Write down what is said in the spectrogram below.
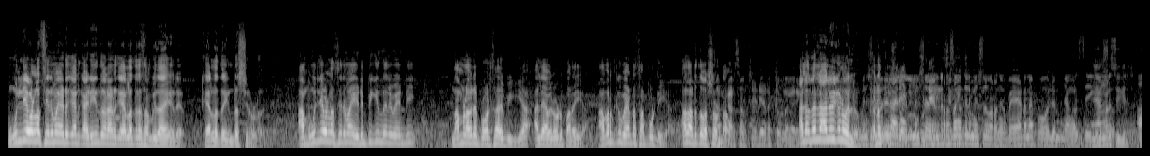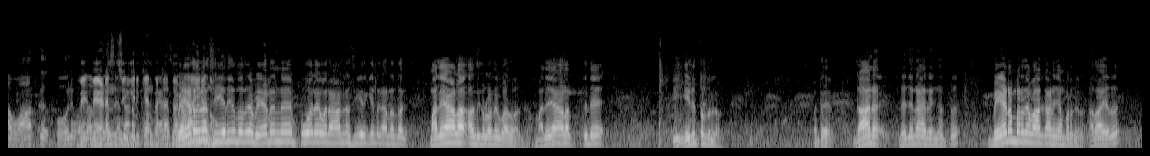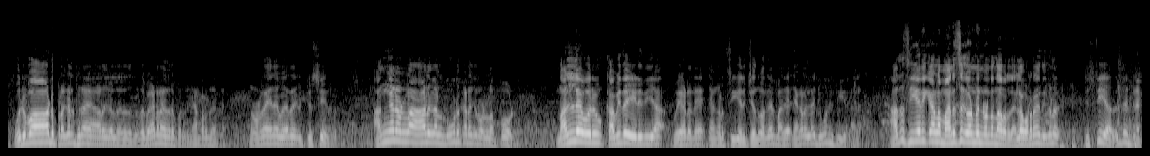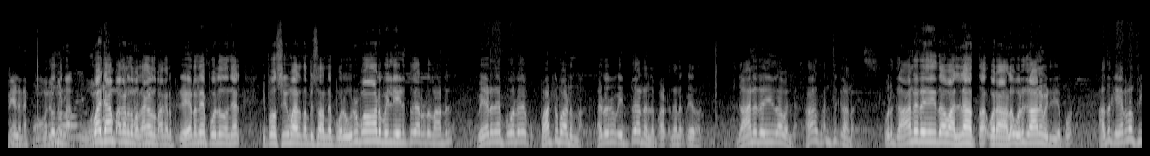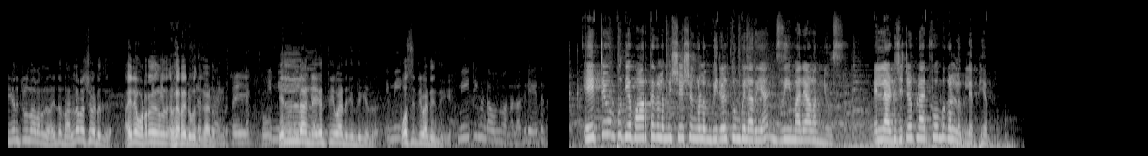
മൂല്യമുള്ള സിനിമ എടുക്കാൻ കഴിയുന്നവരാണ് കേരളത്തിലെ സംവിധായകർ കേരളത്തിലെ ഇൻഡസ്ട്രിയിലുള്ളത്. ആ മൂല്യമുള്ള സിനിമ എടുപ്പിക്കുന്നതിന് വേണ്ടി നമ്മൾ അവരെ പ്രോത്സാഹിപ്പിക്കുക അല്ലെ അവരോട് പറയുക. അവർക്ക് വേണ്ട സപ്പോർട്ട് ചെയ്യുക. അത് അടുത്ത വർഷം ഉണ്ടാവും. സർക്കാർ സബ്സിഡി അടക്കമുള്ള കാര്യം. അല്ല അതെല്ലാം ആലോചിക്കണമല്ലോ. പ്രസംഗത്തിൽ മിനിസ്റ്റർ പറഞ്ഞു വേടനെ പോലും ഞങ്ങൾ സ്വീകരിച്ചു. ആ വാക്ക് പോലും വേടനെ? സ്വീകരിക്കുന്ന പറഞ്ഞാൽ വേടനെ പോലെ ഒരാളിനെ സ്വീകരിക്കേണ്ട കാരണം എന്താ? മലയാള അത് നിങ്ങൾ വളരെ വിവാദമാക്കുക. മലയാളത്തിലെ ഈ എഴുത്തുണ്ടല്ലോ. മറ്റേ ഗാന രചനാ രംഗത്ത് വേടം പറഞ്ഞ വാക്കാണ് ഞാൻ പറഞ്ഞത്. അതായത് ഒരുപാട് പ്രഗത്ഭരായ ആളുകൾ നിലനിൽക്കുന്നത് വേടനെ പറഞ്ഞു ഞാൻ പറഞ്ഞതല്ല. നിങ്ങൾ ഉടനെ അതിനെ വേറെ ട്വിസ്റ്റ് ചെയ്തത് അങ്ങനെയുള്ള ആളുകൾ നൂറുകണക്കിനുള്ളപ്പോൾ നല്ല ഒരു കവിത എഴുതിയ വേടനെ ഞങ്ങൾ സ്വീകരിച്ചു എന്ന് പറഞ്ഞാൽ മതി. ഞങ്ങളെല്ലാം ജൂതി സ്വീകരിക്കില്ല അത് സ്വീകരിക്കാനുള്ള മനസ്സ് ഗവൺമെന്റ് ഉണ്ടെന്നാണ് പറഞ്ഞത്. അല്ല ഉടനെ നിങ്ങൾ ട്വിസ്റ്റ് ചെയ്യാതെ. ഞാൻ അങ്ങനെ പറഞ്ഞു അങ്ങനെ അങ്ങനെ വേടനെ പോലും എന്ന് പറഞ്ഞാൽ ഇപ്പോൾ ശ്രീകുമാരൻ തമ്പി സാറിനെ പോലെ ഒരുപാട് വലിയ എഴുത്തുകാരുടെ നാട്ടിൽ വേടനെ പോലെ പാട്ട് പാടുന്ന. അതൊരു എഴുത്തുകാരനല്ല. അങ്ങനെ ഗാനരചയിതാവല്ല. ആ സൻസിക്കാണ്. ഒരു ഗാനരചയിതാവ് അല്ലാത്ത ഒരാൾ ഒരു ഗാനം എഴുതിയപ്പോൾ അത് കേരളം സ്വീകരിച്ചു എന്നാണ് പറഞ്ഞത്. അതിന്റെ നല്ല വശം എടുക്കുക അതിനെ ഉടനെ നിങ്ങൾ വേറെ രൂപത്തിൽ കാണുന്നത് എല്ലാം നെഗറ്റീവായിട്ട് ചിന്തിക്കരുത്. പോസിറ്റീവായിട്ട് ചിന്തിക്കുക ഏറ്റവും പുതിയ വാർത്തകളും വിശേഷങ്ങളും വിരൽ സി മലയാളം ന്യൂസ്. എല്ലാ ഡിജിറ്റൽ പ്ലാറ്റ്ഫോമുകളിലും ലഭ്യം.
